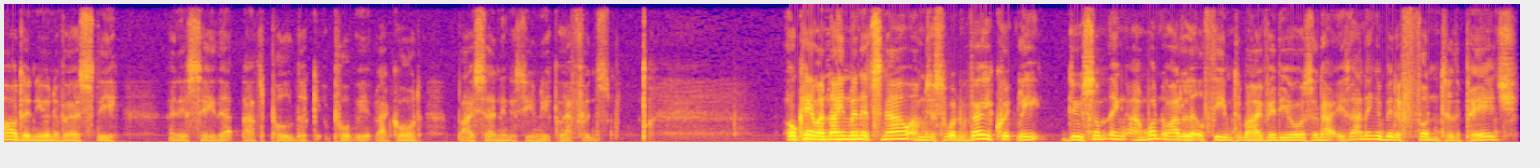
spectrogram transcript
Arden University and you see that that's pulled the appropriate record by sending us a unique reference okay we're nine minutes now I'm just want to very quickly do something I want to add a little theme to my videos and that is adding a bit of fun to the page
